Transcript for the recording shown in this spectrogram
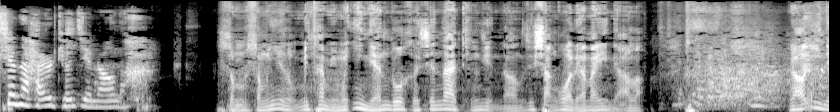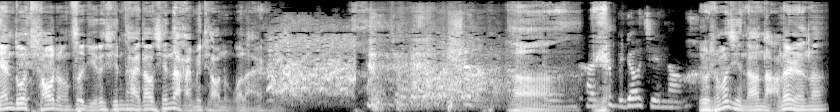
现在还是挺紧张的。什么什么意思？我没太明白。一年多和现在挺紧张的，就想跟我连麦一年了，然后一年多调整自己的心态，到现在还没调整过来，是吧？是的，啊，还是比较紧张。有什么紧张？哪的人呢？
